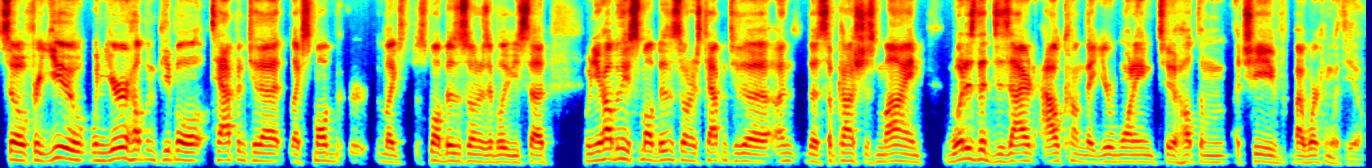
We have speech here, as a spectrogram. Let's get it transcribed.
So, for you, when you're helping people tap into that, like small, like small business owners, I believe you said, when you're helping these small business owners tap into the the subconscious mind, what is the desired outcome that you're wanting to help them achieve by working with you?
